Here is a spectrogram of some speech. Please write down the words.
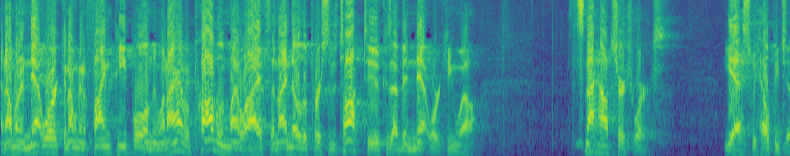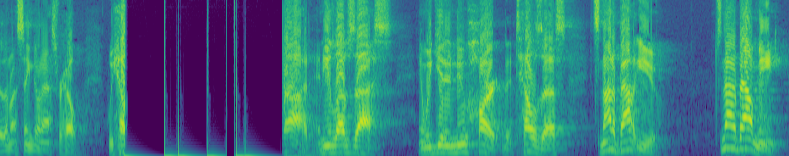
And I'm going to network and I'm going to find people. And then when I have a problem in my life, then I know the person to talk to because I've been networking well. It's not how church works. Yes, we help each other. I'm not saying don't ask for help. We help God, and He loves us. And we get a new heart that tells us it's not about you, it's not about me.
